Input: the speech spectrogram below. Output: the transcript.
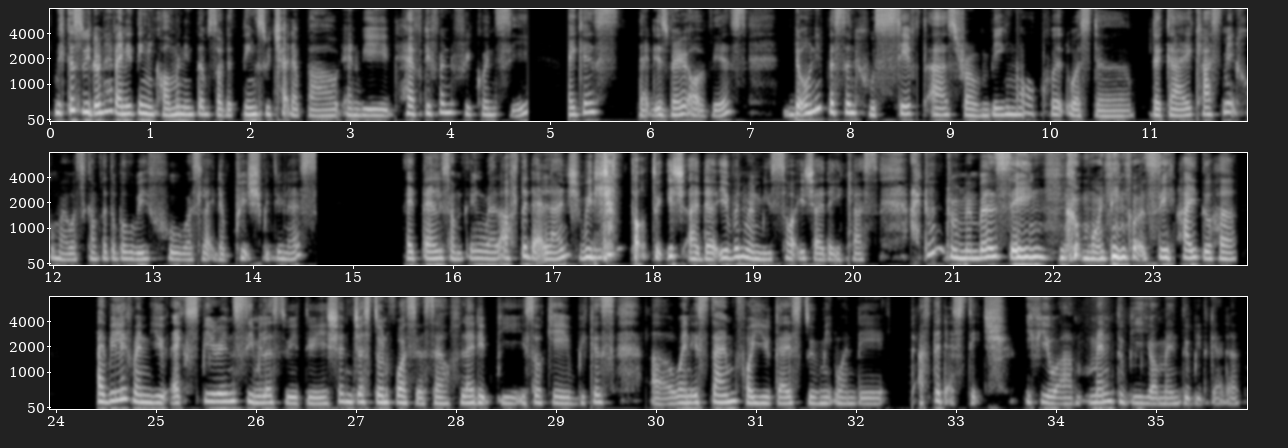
because we don't have anything in common in terms of the things we chat about and we have different frequency i guess that is very obvious. The only person who saved us from being more awkward was the the guy classmate whom I was comfortable with, who was like the bridge between us. I tell you something. Well, after that lunch, we didn't talk to each other even when we saw each other in class. I don't remember saying good morning or say hi to her. I believe when you experience similar situation, just don't force yourself. Let it be. It's okay because uh, when it's time for you guys to meet one day, after that stage, if you are meant to be, you're meant to be together.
